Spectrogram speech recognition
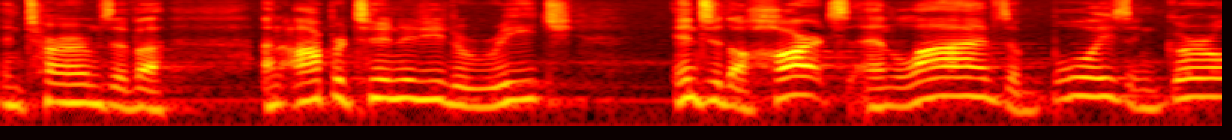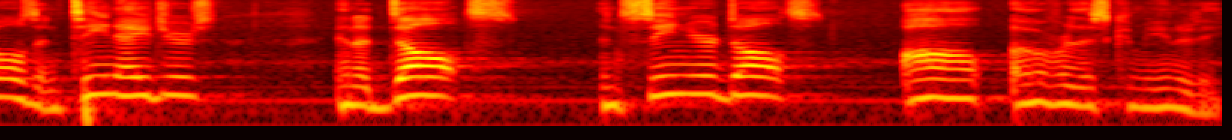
in terms of a, an opportunity to reach into the hearts and lives of boys and girls and teenagers and adults and senior adults all over this community.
